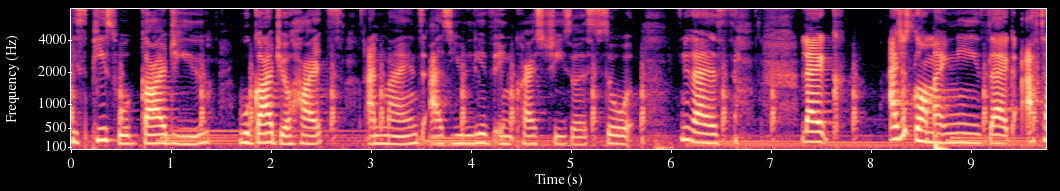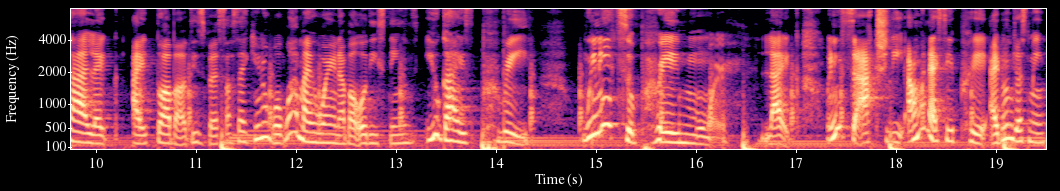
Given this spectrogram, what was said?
His peace will guard you, will guard your hearts and minds as you live in Christ Jesus. So, you guys, like, I just got on my knees. Like, after I, like, I thought about this verse, I was like, you know what? Why am I worrying about all these things? You guys pray. We need to pray more. Like, we need to actually, and when I say pray, I don't just mean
